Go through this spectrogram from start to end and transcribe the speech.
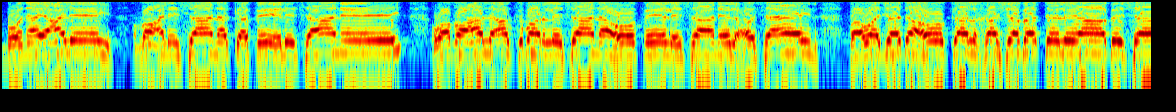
بني علي ضع لسانك في لساني وضع الأكبر لسانه في لسان الحسين فوجده كالخشبة اليابسة.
